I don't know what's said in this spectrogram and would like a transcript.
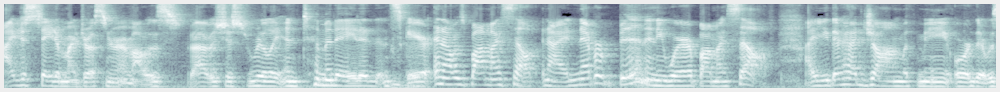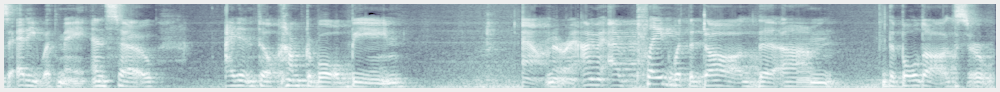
I just stayed in my dressing room. I was, I was just really intimidated and scared, and I was by myself. And I had never been anywhere by myself. I either had John with me or there was Eddie with me, and so I didn't feel comfortable being out and around. I mean, I played with the dog, the um, the bulldogs, or,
